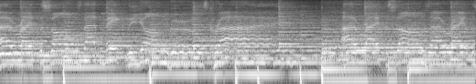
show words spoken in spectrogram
I write the songs that make the young girls cry. I write the songs, I write the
